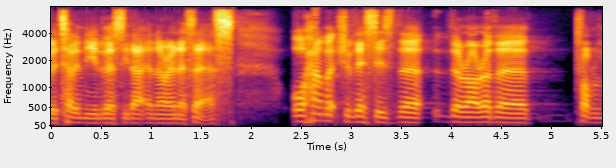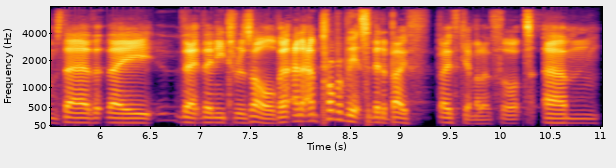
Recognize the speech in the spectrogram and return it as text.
we're telling the university that in our NSS. Or how much of this is that there are other problems there that they they, they need to resolve, and, and probably it's a bit of both. Both, Jim, I've thought. Um,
